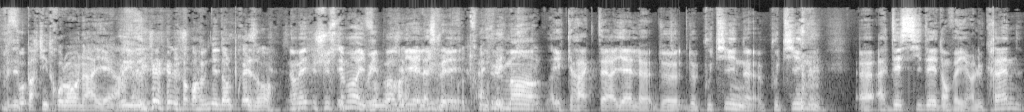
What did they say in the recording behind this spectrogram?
vous êtes parti trop loin en arrière. Oui, Revenez dans le présent. Non, mais justement, il faut pas oublier l'aspect humain et caractériel de, Poutine. Poutine euh, a décidé d'envahir l'Ukraine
